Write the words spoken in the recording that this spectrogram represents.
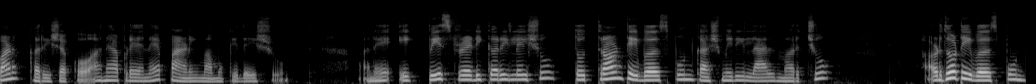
પણ કરી શકો અને આપણે એને પાણીમાં મૂકી દઈશું. અને એક પેસ્ટ રેડી કરી લઈશું. તો ત્રણ ટેબલ સ્પૂન કાશ્મીરી લાલ મરચું, અડધો ટેબલ સ્પૂન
